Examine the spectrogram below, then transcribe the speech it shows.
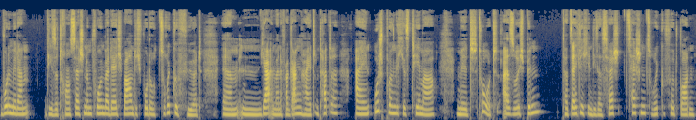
wurde mir dann diese Trance-Session empfohlen, bei der ich war und ich wurde zurückgeführt ähm, in, ja, in meine Vergangenheit und hatte ein ursprüngliches Thema mit Tod. Also ich bin tatsächlich in dieser Session zurückgeführt worden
